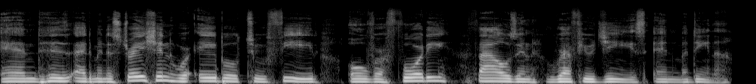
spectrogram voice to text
and his administration were able to feed over 40,000 refugees in Medina.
